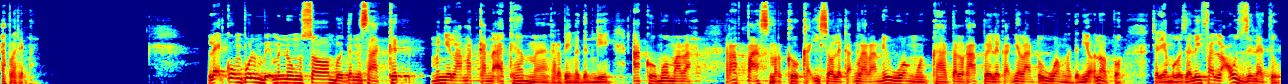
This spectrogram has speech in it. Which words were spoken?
apa rek? Lek kumpul mbek menungso mboten saged menyelamatkan agama karepe ngoten nggih. Agama malah rapas mergo gak iso lek nglarani wong gatel kabeh lek nyelatu wong ngoten ya napa. Jadi Imam Ghazali fal uzlatu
